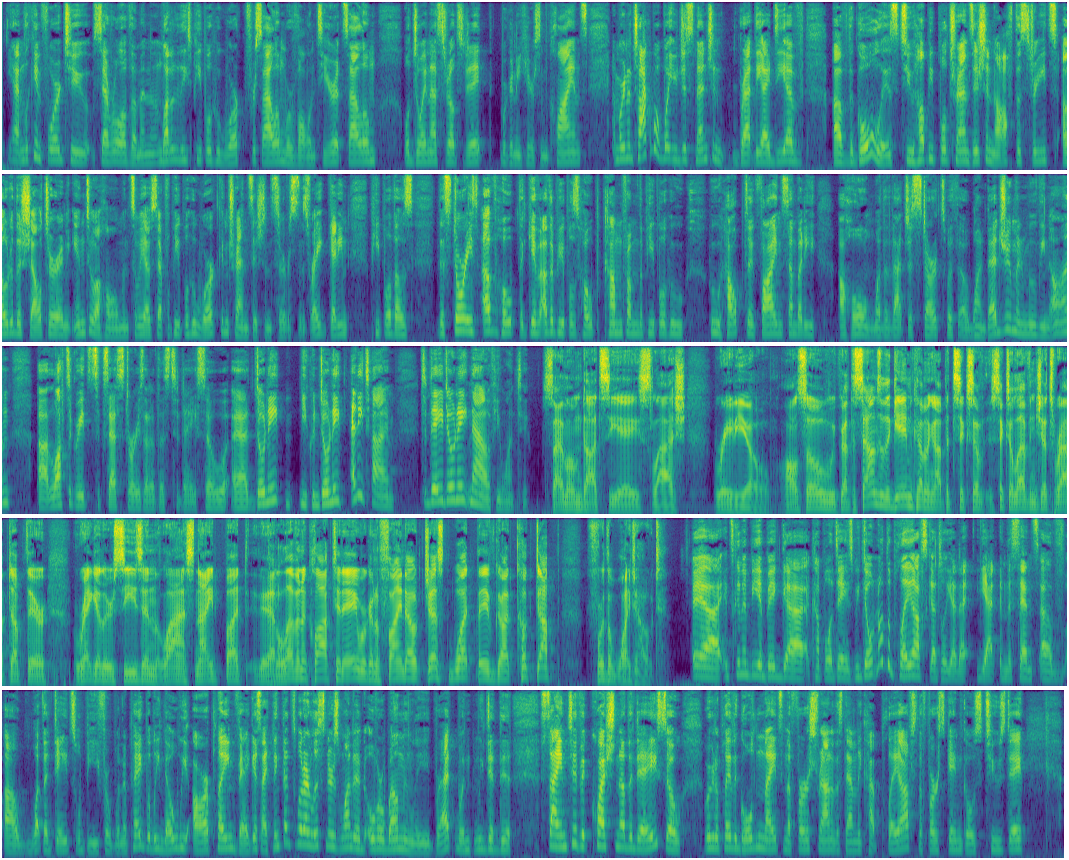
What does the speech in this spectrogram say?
yeah, I'm looking forward to several of them. And a lot of these people who work for Siloam or volunteer at Siloam will join us throughout today. We're going to hear some clients and we're going to talk about what you just mentioned, Brett. The idea of, of the goal is to help people transition off the streets, out of the shelter and into a home. And so we have several people who work in transition services, right? Getting people those, the stories of hope that give other people's hope come from the people who, who help to find somebody a home, whether that just starts with a one bedroom and moving on. Uh, lots of great success stories out of this today. So, uh, donate. You can donate anytime. Today, donate now if you want to. Siloam.ca slash radio. Also, we've got the sounds of the game coming up at 6, 611. Jets wrapped up their regular season last night, but at 11 o'clock today, we're going to find out just what they've got cooked up for the whiteout. Yeah, it's going to be a big uh, couple of days. We don't know the playoff schedule yet, yet in the sense of uh, what the dates will be for Winnipeg, but we know we are playing Vegas. I think that's what our listeners wanted overwhelmingly, Brett, when we did the scientific question of the day. So we're going to play the Golden Knights in the first round of the Stanley Cup playoffs. The first game goes Tuesday.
